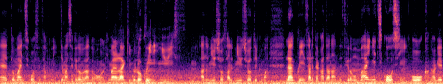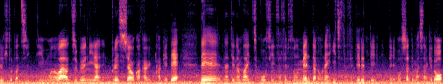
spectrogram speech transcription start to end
えっ、ー、と、毎日更新さんも言ってましたけど、あの、ヒマラランキング6位に入院あの入賞され入賞というか、まあ、ランクインされた方なんですけども毎日更新を掲げる人たちっていうものは自分に、プレッシャーをかけてで何ていうの毎日更新させるそのメンタルをね維持させてるって言っておっしゃってましたけど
